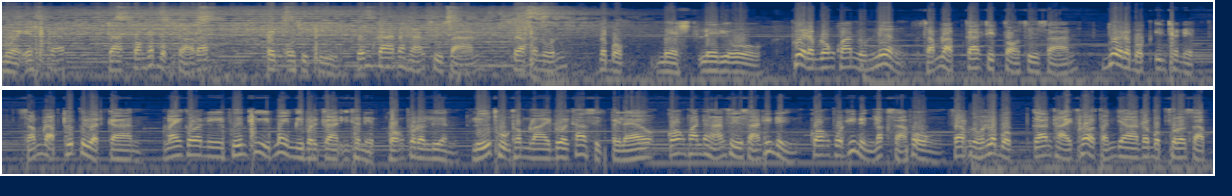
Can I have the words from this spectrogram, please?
หน่วย s อ f จากกองทัพบกสหรัฐ เป็น OCP กรมการทหารสื่อสารสนับสนุน ระบบ Mesh Radio เพื่อดำรงความหนุนเนื่องสำหรับการติดต่อสื่อสาร ด้วยระบบอินเทอร์เน็ตสำหรับชุดปฏิบัติการ ในกรณีพื้นที่ไม่มีบริการอินเทอร์เน็ตของพลเรือน หรือถูกทำลายโดยข้าศึกไปแล้ว กองพันทหารสื่อสารที่ 1 กองพลที่ 1 รักษาพระองค์สนับสนุนระบบการถ่ายทอดสัญญาณระบบโทรศัพท์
